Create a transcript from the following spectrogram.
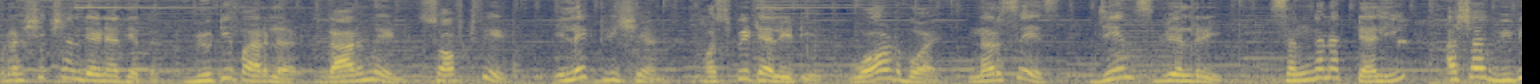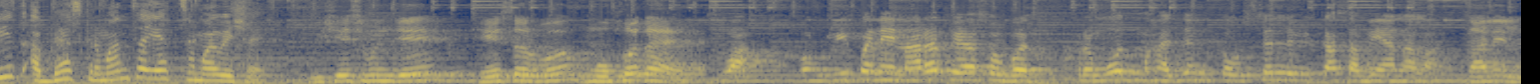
प्रशिक्षण देण्यात येतं. ब्युटी पार्लर गारमेंट सॉफ्टफिट electrician hospitality ward boy nurses gems jewellery संगणक टॅली अशा विविध अभ्यासक्रमांचा यात समावेश आहे. विशेष म्हणजे हे सर्व मोफत आहे. वा मग मी पण येणार तुझ्यासोबत प्रमोद महाजन कौशल्य विकास अभियानाला. चालेल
